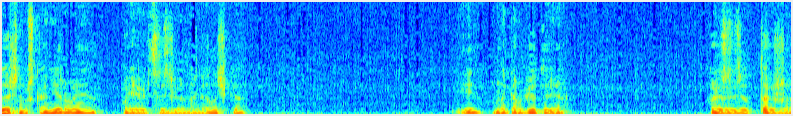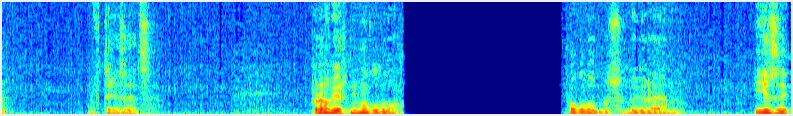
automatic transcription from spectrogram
При удачном сканировании появится зеленая галочка и на компьютере произойдет также авторизация. В правом верхнем углу по глобусу выбираем язык.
